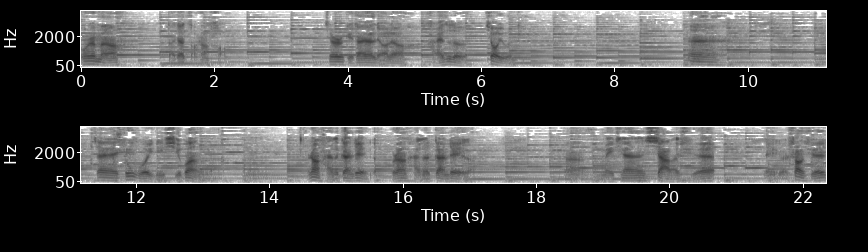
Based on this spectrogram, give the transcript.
同志们啊，大家早上好。今儿给大家聊聊孩子的教育问题。嗯，在中国已经习惯了，嗯，让孩子干这个，不让孩子干这个。嗯，每天下了学，那个上学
